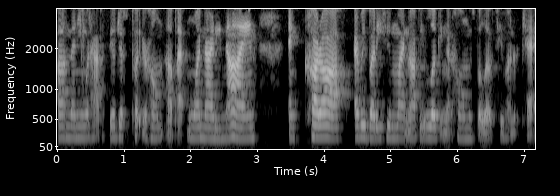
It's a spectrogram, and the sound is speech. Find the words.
um, than you would have if you just put your home up at 199 and cut off everybody who might not be looking at homes below 200K.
